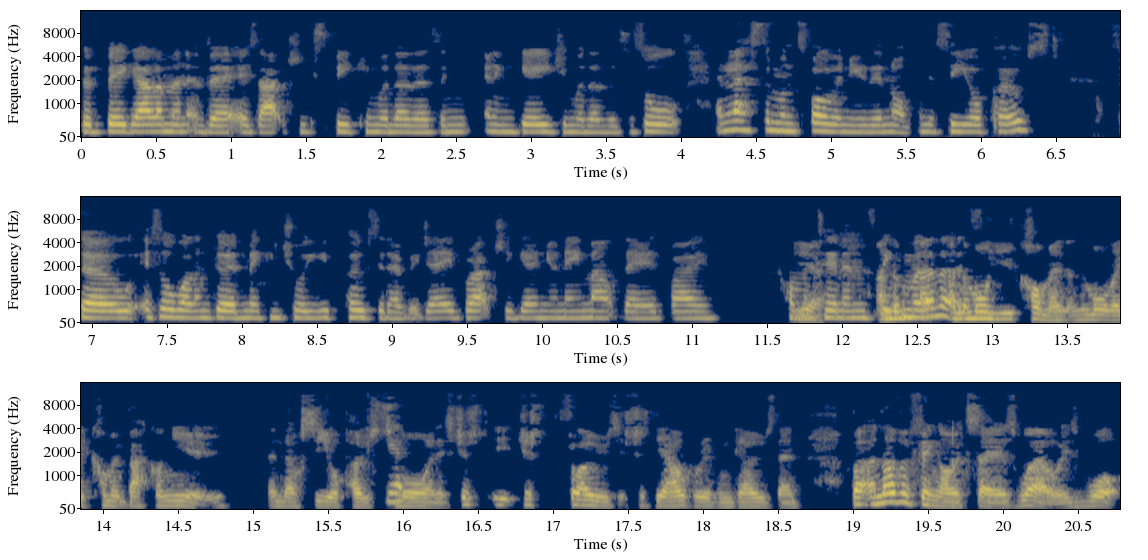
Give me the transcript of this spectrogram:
the big element of it is actually speaking with others and, and engaging with others. It's all, unless someone's following you, they're not going to see your post. So it's all well and good making sure you've posted every day, but actually getting your name out there is by commenting and and speaking the, with others. and the more you comment and the more they comment back on you, then they'll see your posts Yep. more and it's just it just flows it's just the algorithm goes then but another thing i would say as well is what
